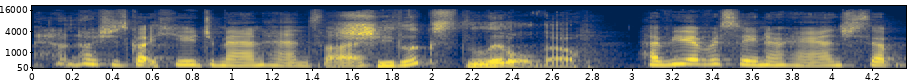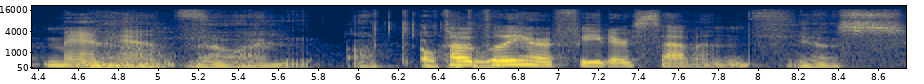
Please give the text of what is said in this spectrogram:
I don't know. She's got huge man hands though. She looks little though. Have you ever seen her hands? She's got man hands. No, I haven't. I'll, I'll take Hopefully a look. her feet are sevens. Yes.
